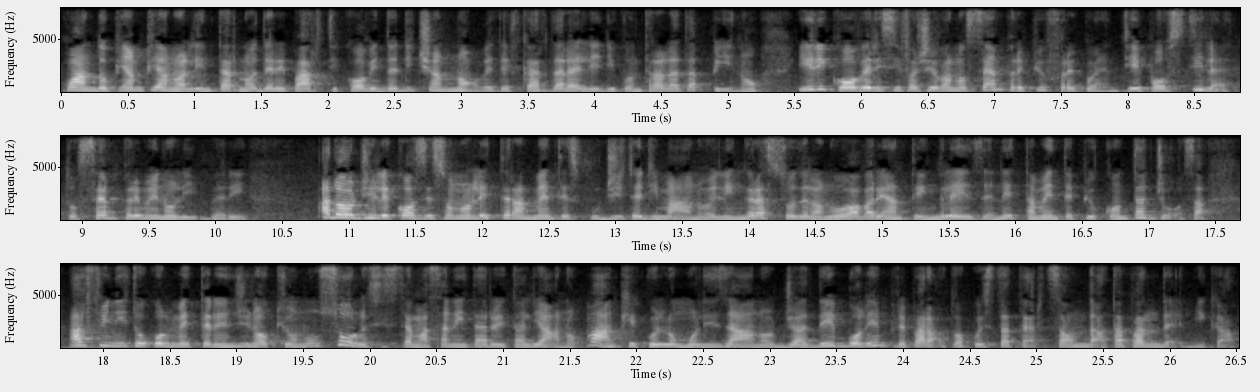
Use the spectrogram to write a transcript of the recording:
quando pian piano all'interno dei reparti Covid-19 del Cardarelli di Contrada Tappino i ricoveri si facevano sempre più frequenti e i posti letto sempre meno liberi. Ad oggi le cose sono letteralmente sfuggite di mano e l'ingresso della nuova variante inglese, nettamente più contagiosa, ha finito col mettere in ginocchio non solo il sistema sanitario italiano, ma anche quello molisano, già debole e impreparato a questa terza ondata pandemica.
